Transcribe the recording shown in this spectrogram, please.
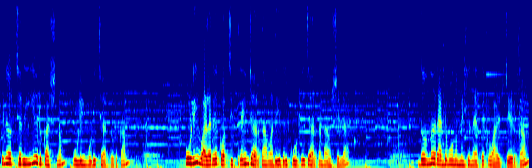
പിന്നെ ഒരു ചെറിയൊരു കഷ്ണം പുളിയും കൂടി ചേർത്ത് കൊടുക്കാം. പുളി വളരെ കുറച്ച് ഇത്രയും ചേർത്താൽ മതി. ഇതിൽ കൂടുതൽ ചേർക്കേണ്ട ആവശ്യമില്ല. ഇതൊന്ന് രണ്ട് മൂന്ന് മിനിറ്റ് നേരത്തേക്ക് വഴറ്റിയെടുക്കാം.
